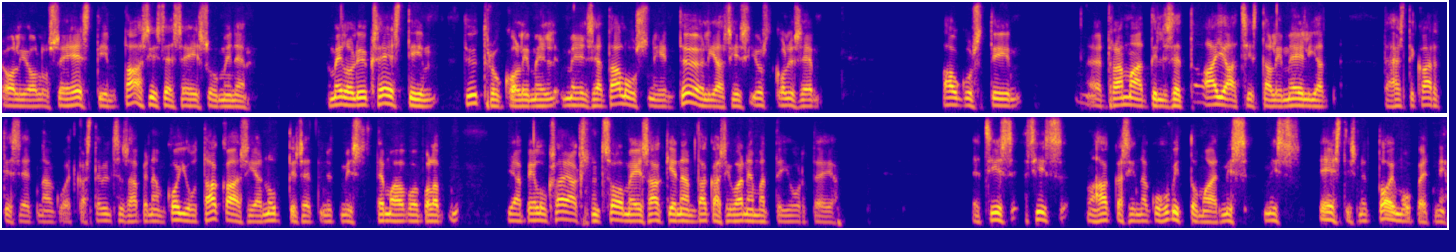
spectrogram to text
oli ollut se Estin taasiseseisuminen. No, meillä oli yksi Estin tytruk, oli meillä, meillä siellä talus niin tööl, ja siis just kun oli se augusti äh, dramaattiset ajat, siis tämä oli meillä tähästi karttiset, nagu, että kas üldse saab koju takaisin ja nuttiset nyt, missä tema voi olla jää peluksi ajaksi, nyt Suomi ei saakin enää takaisin vanhemmatten juurteen. Et siis, siis mä hakkasin nagu huvittumaan, että missä miss Eestis nyt toimupet, niin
